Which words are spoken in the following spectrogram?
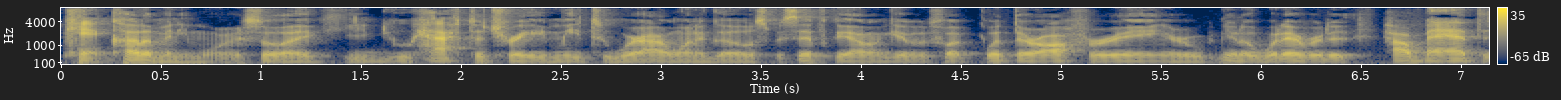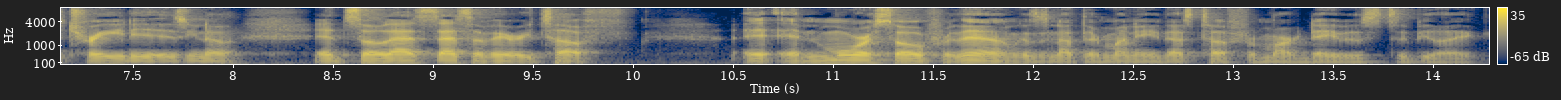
can't cut him anymore. So like you have to trade me to where I want to go. Specifically, I don't give a fuck what they're offering or you know whatever the how bad the trade is, you know. And so that's that's a very tough and more so for them because it's not their money. That's tough for Mark Davis to be like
